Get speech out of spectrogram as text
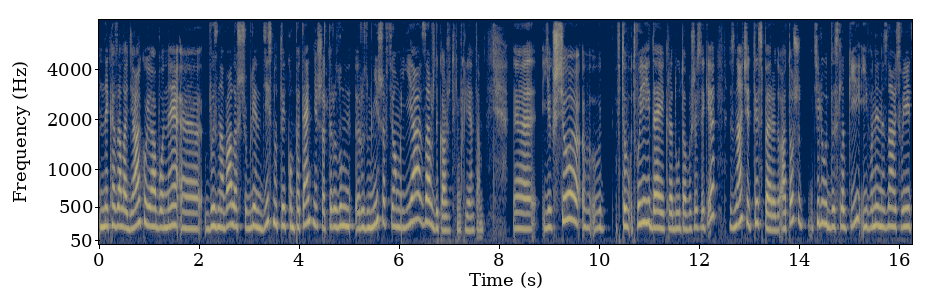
не казала дякую, або не е, визнавала, що блін, дійсно ти компетентніша, ти розум, розумніша в цьому. Я завжди кажу таким клієнтам: е, якщо в- твої ідеї крадуть або щось таке, значить ти спереду. А то, що ті люди слабкі і вони не знають своєї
